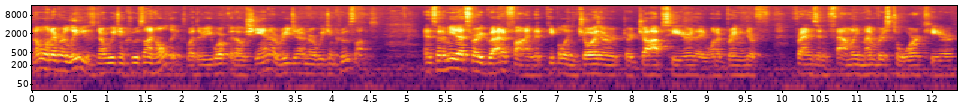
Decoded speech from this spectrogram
no one ever leaves Norwegian Cruise Line Holdings, whether you work at Oceania, Regent, or Norwegian Cruise Lines. And so to me, that's very gratifying that people enjoy their, their jobs here. They want to bring their f- friends and family members to work here.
